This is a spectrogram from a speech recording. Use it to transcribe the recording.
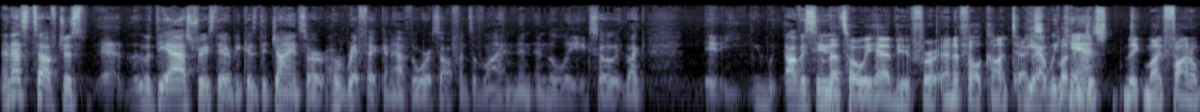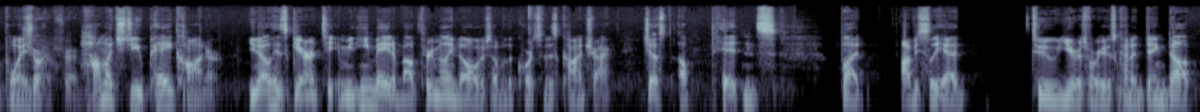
And that's tough just uh, with the asterisk there because the Giants are horrific and have the worst offensive line in, in the league. So, like, it, obviously. And that's why we have you for NFL context. Yeah, we Let can't- me just make my final point. Sure, sure. How much do you pay Conner? You know his guarantee. I mean, he made about three million dollars over the course of his contract, just a pittance. But obviously, had two years where he was kind of dinged up.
